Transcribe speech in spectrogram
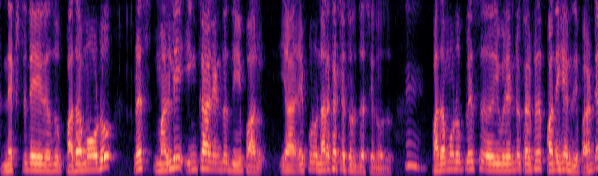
నెక్స్ట్ డే రోజు పదమూడు ప్లస్ మళ్ళీ ఇంకా రెండు దీపాలు. ఎప్పుడు నరక చతుర్దశి రోజు. పదమూడు ప్లస్ ఇవి రెండు కలిపి పదిహేను దీపాలు. అంటే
